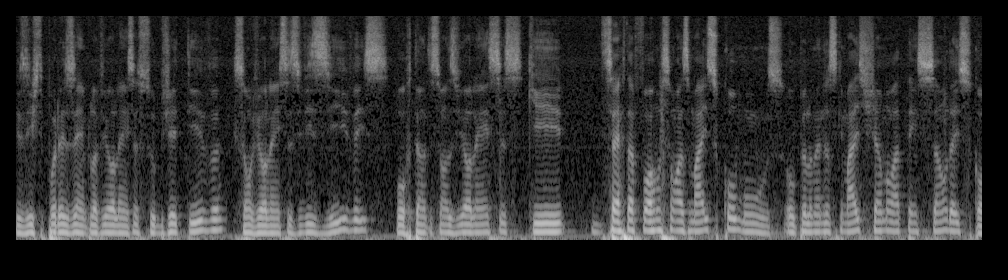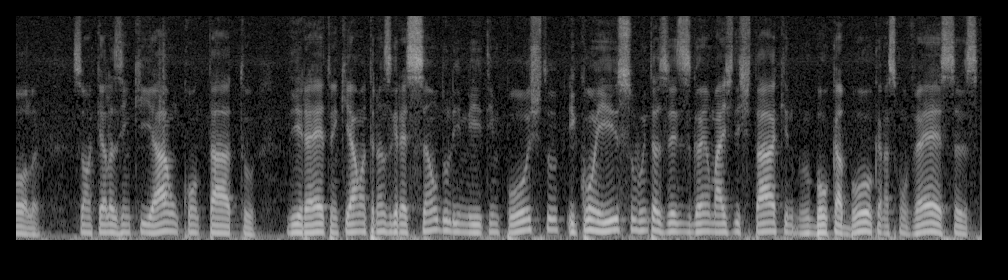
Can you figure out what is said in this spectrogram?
Existe, por exemplo, a violência subjetiva, que são violências visíveis, portanto, são as violências que de certa forma, são as mais comuns, ou pelo menos as que mais chamam a atenção da escola. São aquelas em que há um contato direto, em que há uma transgressão do limite imposto, e com isso muitas vezes ganham mais destaque no boca a boca, nas conversas,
